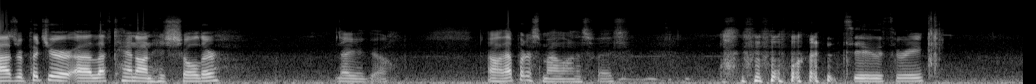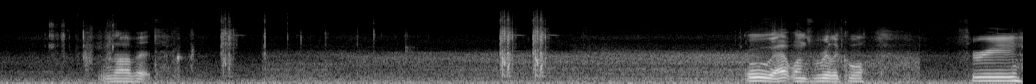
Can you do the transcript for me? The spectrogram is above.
Osra, put your uh, left hand on his shoulder. There you go. Oh, that put a smile on his face. One, two, three. Love it. Ooh, that one's really cool. Three.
